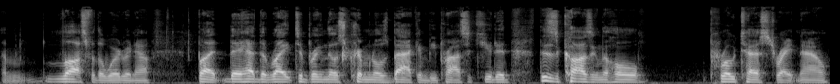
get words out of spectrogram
I'm lost for the word right now, but they had the right to bring those criminals back and be prosecuted. This is causing the whole protest right now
